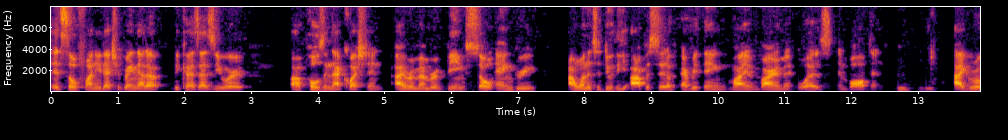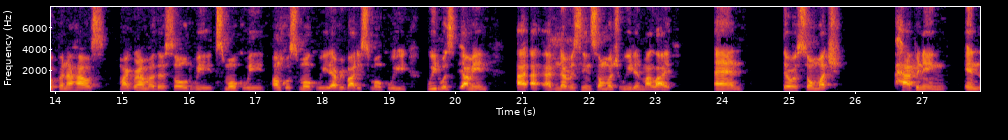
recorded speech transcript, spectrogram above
it's so funny that you bring that up because as you were uh, posing that question, I remember being so angry. I wanted to do the opposite of everything my environment was involved in. Mm-hmm. I grew up in a house. My grandmother sold weed, smoked weed, uncle smoked weed, everybody smoked weed. Weed was, I mean, I, I, I've never seen so much weed in my life. And there was so much happening in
